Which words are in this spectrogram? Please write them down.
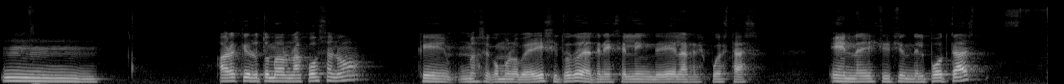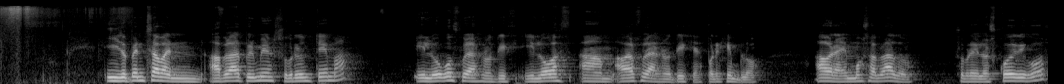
mm, ahora quiero tomar una cosa, ¿no? Que no sé cómo lo veréis y todo, ya tenéis el link de las respuestas en la descripción del podcast. Y yo pensaba en hablar primero sobre un tema y luego sobre las noticias y luego hablar sobre las noticias. Por ejemplo, ahora hemos hablado sobre los códigos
